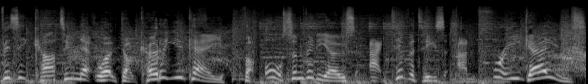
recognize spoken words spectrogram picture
Visit cartoonnetwork.co.uk for awesome videos, activities, and free games.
